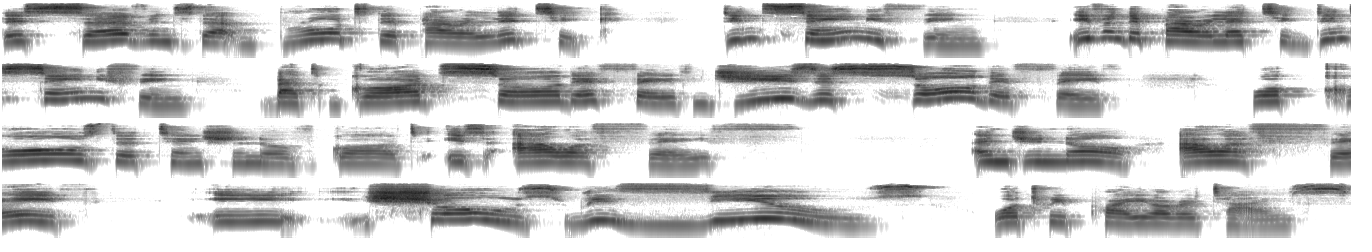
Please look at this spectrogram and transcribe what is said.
the servants that brought the paralytic didn't say anything. Even the paralytic didn't say anything. But God saw their faith. Jesus saw their faith. What calls the attention of God is our faith. And you know, our faith it shows, reveals what we prioritize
